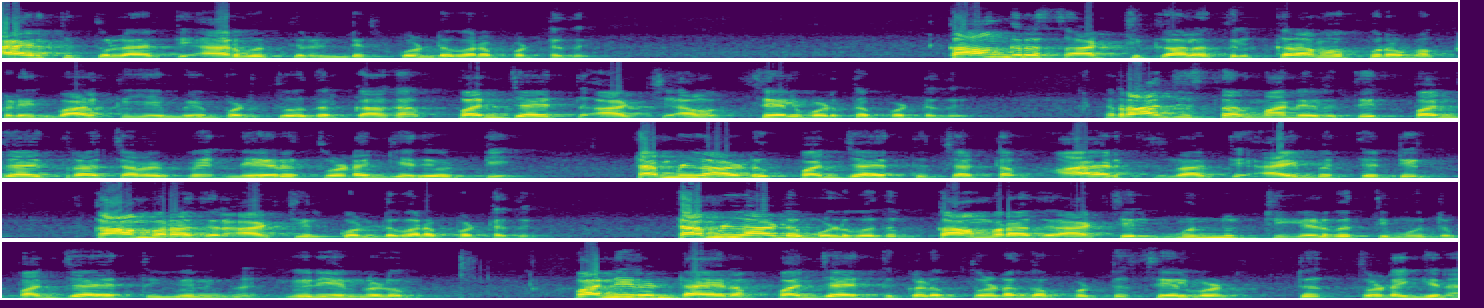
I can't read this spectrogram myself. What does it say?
ஆயிரத்தி தொள்ளாயிரத்தி அறுபத்தி ரெண்டில் கொண்டு வரப்பட்டது காங்கிரஸ் ஆட்சி காலத்தில் கிராமப்புற மக்களின் வாழ்க்கையை மேம்படுத்துவதற்காக பஞ்சாயத்து ஆட்சி செயல்படுத்தப்பட்டது. ராஜஸ்தான் மாநிலத்தில் பஞ்சாயத்து ராஜ் அமைப்பை நேரு தொடங்கியதையொட்டி தமிழ்நாடு பஞ்சாயத்து சட்டம் ஆயிரத்தி தொள்ளாயிரத்தி ஐம்பத்தி எட்டில் காமராஜர் ஆட்சியில் கொண்டு வரப்பட்டது. தமிழ்நாடு முழுவதும் காமராஜர் ஆட்சியில் முன்னூற்றி எழுபத்தி மூன்று பஞ்சாயத்து யூனியன் யூனியன்களும் பனிரெண்டாயிரம் பஞ்சாயத்துகளும் தொடங்கப்பட்டு செயல்பட்டு தொடங்கின.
